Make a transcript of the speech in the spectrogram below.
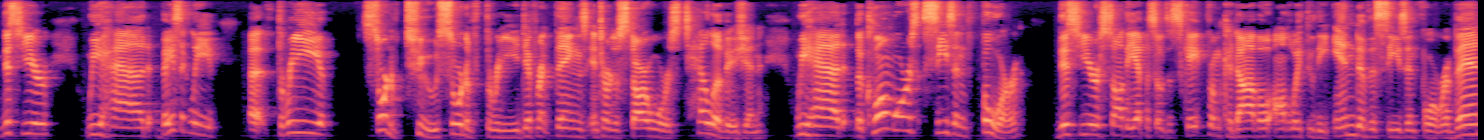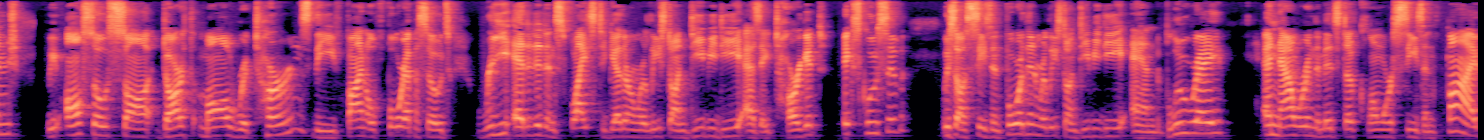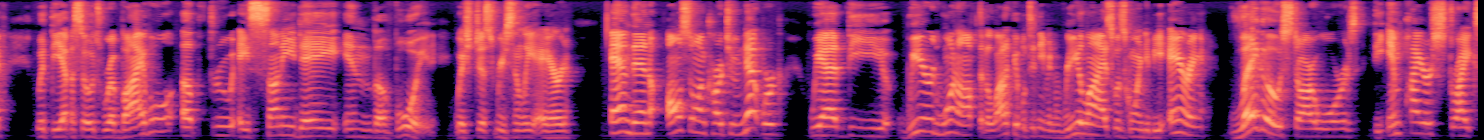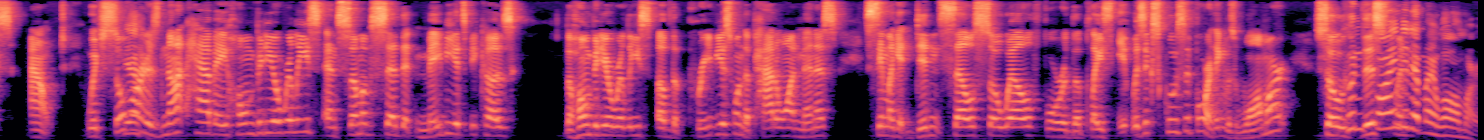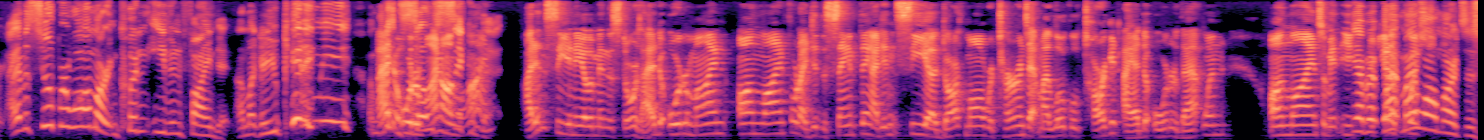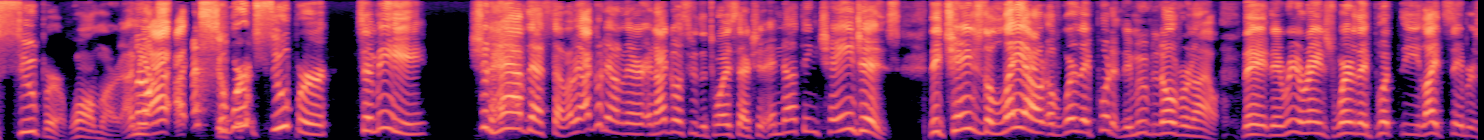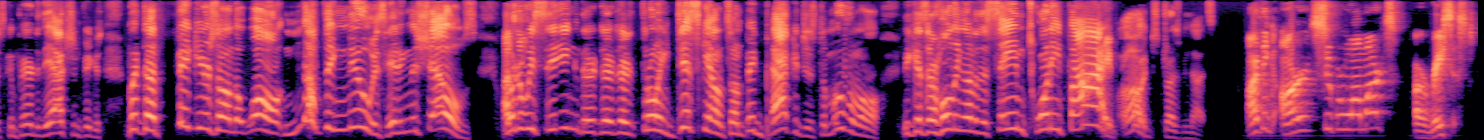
This year, we had basically uh, three, sort of two, sort of three different things in terms of Star Wars television. We had the Clone Wars Season 4. This year saw the episodes Escape from Kadavo all the way through the end of the season for Revenge. We also saw Darth Maul Returns, the final four episodes re-edited and spliced together and released on DVD as a Target exclusive. We saw Season 4 then released on DVD and Blu-ray. And now we're in the midst of Clone Wars Season 5 with the episodes Revival up through A Sunny Day in the Void, which just recently aired. And then also on Cartoon Network, we had the weird one-off that a lot of people didn't even realize was going to be airing, Lego Star Wars The Empire Strikes Out, which so Yeah. far does not have a home video release, and some have said that maybe it's because the home video release of the previous one, the Padawan Menace, seemed like it didn't sell so well for the place it was exclusive for. I think it was Walmart. So couldn't this find one, it at my Walmart. I have a super Walmart and couldn't even find it. I'm like, are you kidding me? I'm I had to order so mine online. I didn't see any of them in the stores. I had to order mine online for it. I did the same thing. I didn't see uh, Darth Maul Returns at my local Target. I had to order that one online. So I mean, you, Yeah, but my, my Walmart's a super Walmart. I mean, Well, I, I the word super to me should have that stuff. I mean, I go down there and I go through the toy section and nothing changes. They changed the layout of where they put it. They moved it over an aisle. They they rearranged where they put the lightsabers compared to the action figures. But the figures on the wall, nothing new is hitting the shelves. What tell are we seeing? They're, they're they're throwing discounts on big packages to move them all because they're holding onto the same 25. Oh, it just drives me nuts. I think our super WalMarts are racist.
